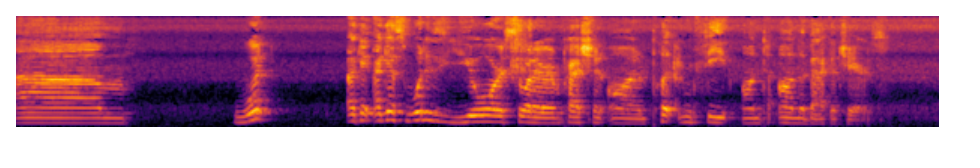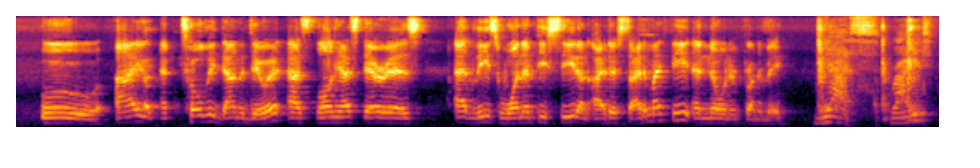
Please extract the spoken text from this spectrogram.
Um, what? Okay, I guess what is your sort of impression on putting feet on on the back of chairs? Ooh, I am totally down to do it as long as there is at least one empty seat on either side of my feet and no one in front of me. Yes, right.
